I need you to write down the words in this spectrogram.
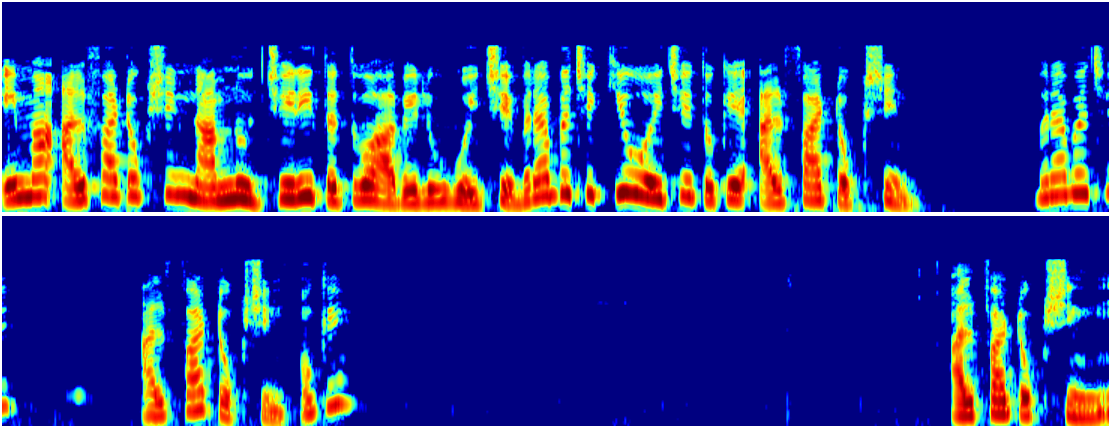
એમાં આલ્ફાટોક્સિન નામનું ઝેરી તત્વ આવેલું હોય છે. બરાબર છે? કયું હોય છે? તો કે આલ્ફાટોક્સિન. બરાબર છે? આલ્ફાટોક્સિન. ઓકે? આલ્ફાટોક્સિન.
